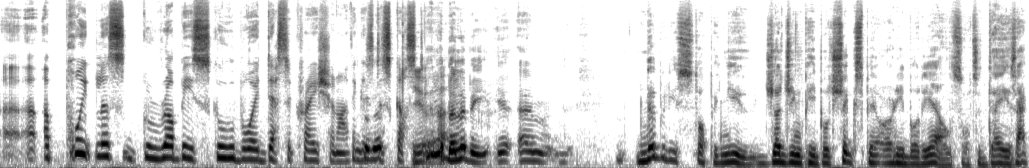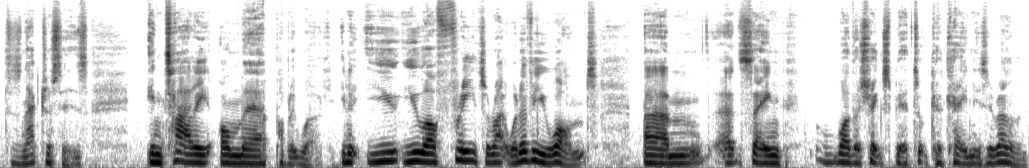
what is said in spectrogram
a, a pointless, grubby schoolboy desecration. I think it's disgusting. But Libby, um, nobody's stopping you judging people, Shakespeare or anybody else, or today's actors and actresses, entirely on their public work. You know, you you are free to write whatever you want, um, uh, saying whether Shakespeare took cocaine is irrelevant.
